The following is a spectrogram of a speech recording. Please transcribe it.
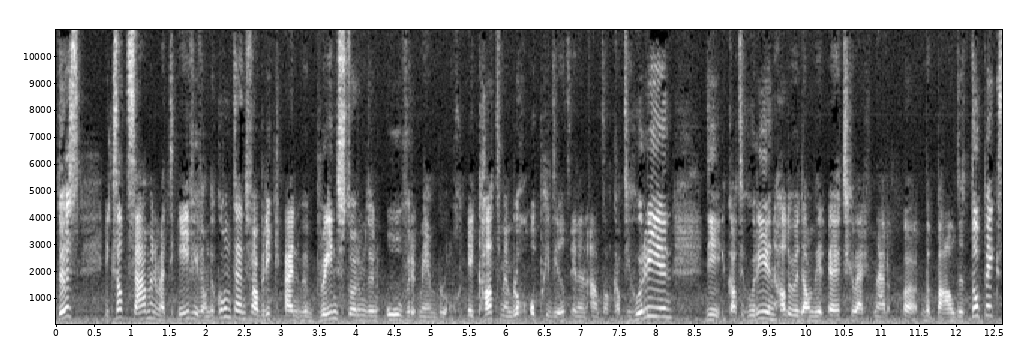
Dus ik zat samen met Evie van de Contentfabriek en we brainstormden over mijn blog. Ik had mijn blog opgedeeld in een aantal categorieën. Die categorieën hadden we dan weer uitgewerkt naar uh, bepaalde topics.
